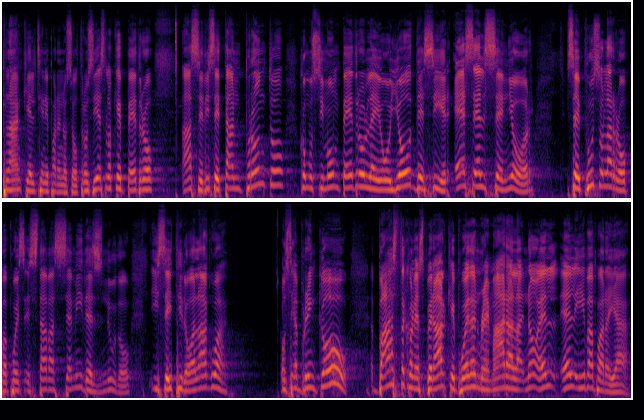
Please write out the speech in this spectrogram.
plan que Él tiene para nosotros. Y es lo que Pedro hace. Dice, tan pronto como Simón Pedro le oyó decir, es el Señor, se puso la ropa, pues estaba semidesnudo, y se tiró al agua. O sea, brincó. Basta con esperar que puedan remar a la... No, él, él iba para allá.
